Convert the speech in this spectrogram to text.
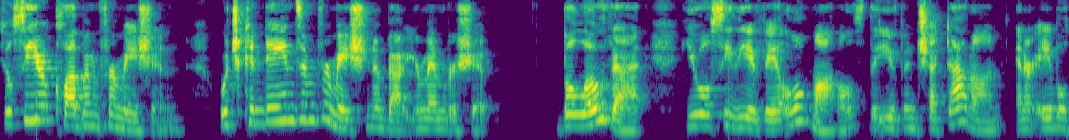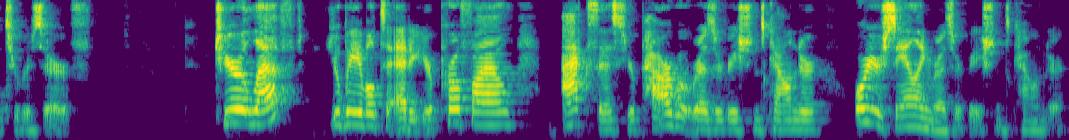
you'll see your club information, which contains information about your membership. Below that, you will see the available models that you've been checked out on and are able to reserve. To your left, you'll be able to edit your profile, access your powerboat reservations calendar, or your sailing reservations calendar.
